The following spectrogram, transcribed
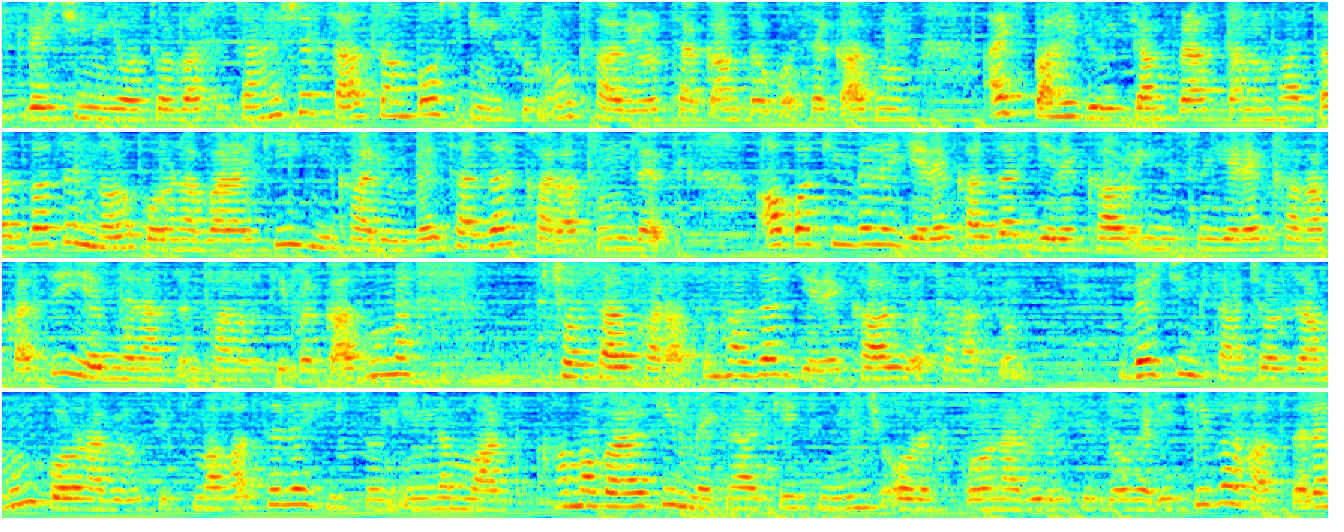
իսկ վերջին 7 օրվա ցուցանիշը 10.98%-ական տոկոս է կազմում։ Այս պահի դրությամբ Վրաստանում հաստատված է նոր կորոնավարակի 506040 դեպք։ Ապակինվել է 3393 քաղաքացի եւ նրանց ընդհանուր թիվը կազմում է 440370։ Վերջին 24 ժամում կորոնավիրուսից մահացել է 59 մարդ։ Համավարակի մեկնարկից մինչ օրս կորոնավիրուսի զոհերի թիվը հասել է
